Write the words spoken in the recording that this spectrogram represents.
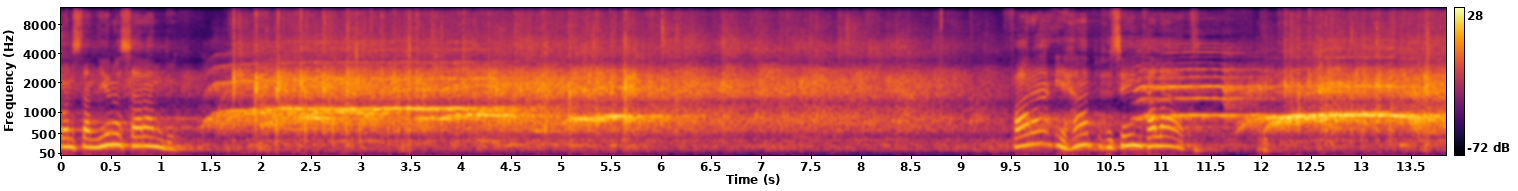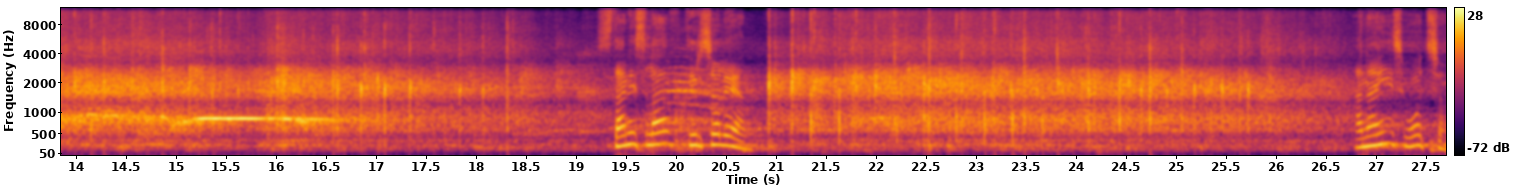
Constantino Sarandu. Farah Ihab Hussein Talat. Stanislav Tirsolean. Anais Watson.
